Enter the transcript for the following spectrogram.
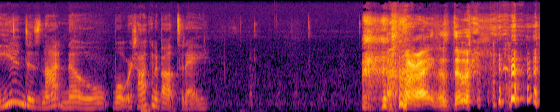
Ian does not know what we're talking about today. All right, let's do it.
